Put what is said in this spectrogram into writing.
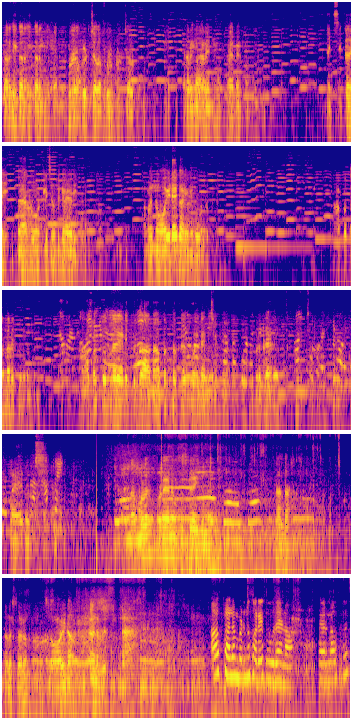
കറങ്ങി കറങ്ങി കറങ്ങി. ഫുൾ ബ്രിഡ്ജാണ് ഫുൾ ബ്രിഡ്ജാണ് കറങ്ങി കറങ്ങി. എക്സിറ്റ് ആയി വേറെ റോഡിൽ ചെന്ന് കയറി. നമ്മൾ നോയിഡേക്കാണ് ഇനി പോകുന്നത്. നാപ്പത്തൊന്നര ഇപ്പൊ നാപ്പത്തൊന്ന് പോയിന്റ് അഞ്ച്. ഇവിടുത്തെ നമ്മൾ ഇവിടെയാണ് ഫുഡ് കഴിക്കുന്നത്. വേണ്ട നല്ല സ്ഥലം. നോയിഡ ആണിത്. ആ സ്ഥലം ഇവിടുന്ന് കൊറേ ദൂരാണോ കേരള ഹൗസ്?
